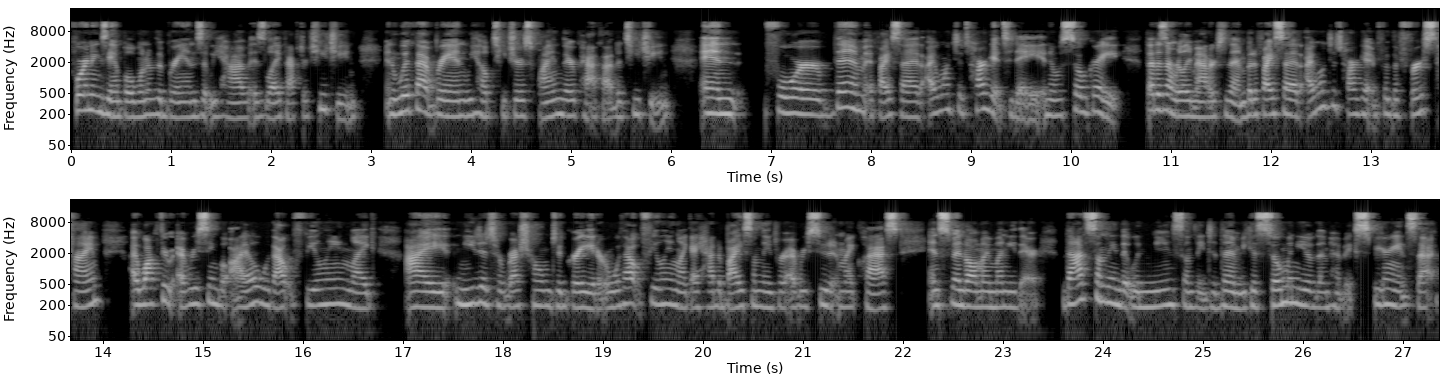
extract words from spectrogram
For an example, one of the brands that we have is Life After Teaching. And with that brand, we help teachers find their path out of teaching. And for them, if I said, I went to Target today and it was so great, that doesn't really matter to them. But if I said, I went to Target and for the first time, I walked through every single aisle without feeling like I needed to rush home to grade or without feeling like I had to buy something for every student in my class and spend all my money there, that's something that would mean something to them because so many of them have experienced that.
